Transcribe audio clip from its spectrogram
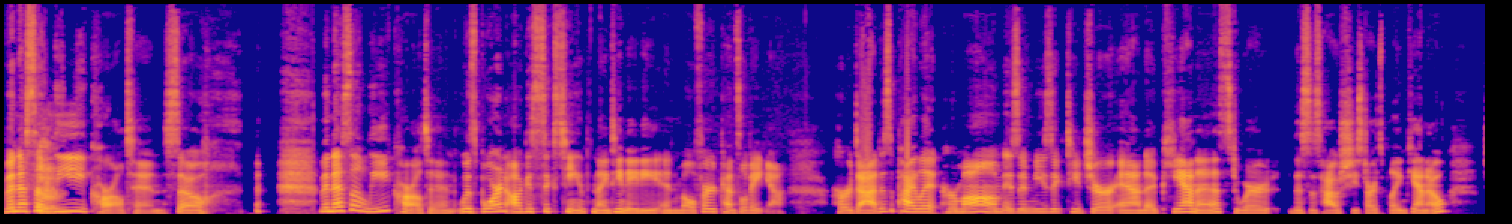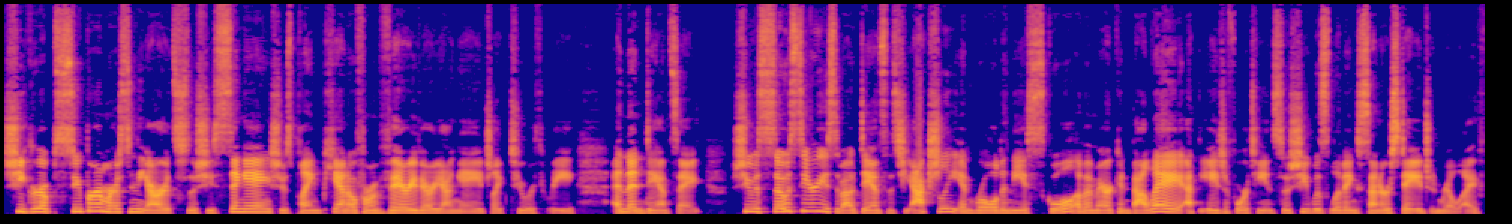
Vanessa lee carlton. So Vanessa Lee Carlton was born August 16th, 1980, in Milford, Pennsylvania. Her dad is a pilot. Her mom is a music teacher and a pianist, where this is how she starts playing piano. She grew up super immersed in the arts. So she's singing, she was playing piano from a very, very young age, like two or three, and then dancing. She was so serious about dance that she actually enrolled in the School of American Ballet at the age of 14. So she was living center stage in real life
